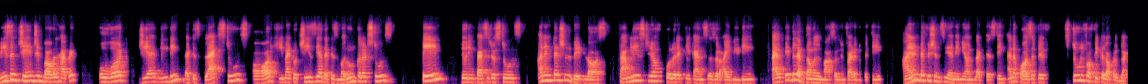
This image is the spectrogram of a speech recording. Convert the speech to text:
recent change in bowel habit, overt GI bleeding, that is black stools, or hematochezia, that is maroon colored stools, pain during passage of stools, unintentional weight loss, family history of colorectal cancers or IBD, palpable abdominal mass or lymphadenopathy, iron deficiency anemia on blood testing, and a positive stool for fecal occult blood.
